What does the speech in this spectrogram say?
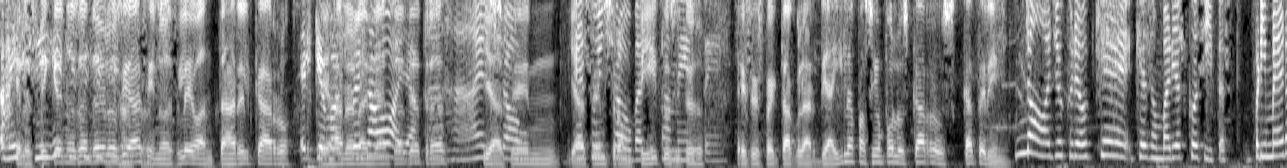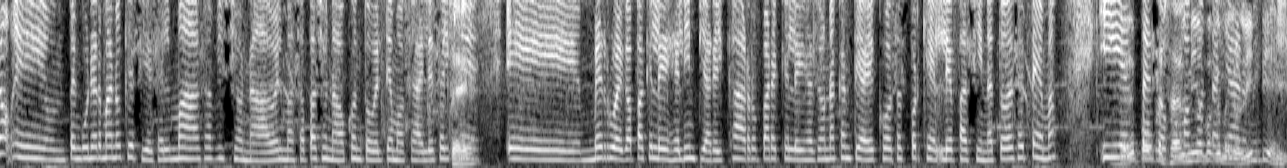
Ay, que los sí, piques no sí, son sí, de sí, velocidad, sí. sino es levantar el carro, El que más dejarlo en las pesado llantas de atrás Ajá, y show. hacen, y Es hacen show, trompitos y todo eso. Es espectacular. De ahí la pasión por los carros, Catherine. No, yo creo que, que son varias cositas. Primero, eh, tengo un hermano que sí es el más aficionado, el más apasionado con todo el tema. O sea, él es el Sí. que eh, me ruega para que le deje limpiar el carro, para que le deje hacer una cantidad de cosas porque le fascina todo ese tema. Y empezó como a mío para que me lo contagiarme.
